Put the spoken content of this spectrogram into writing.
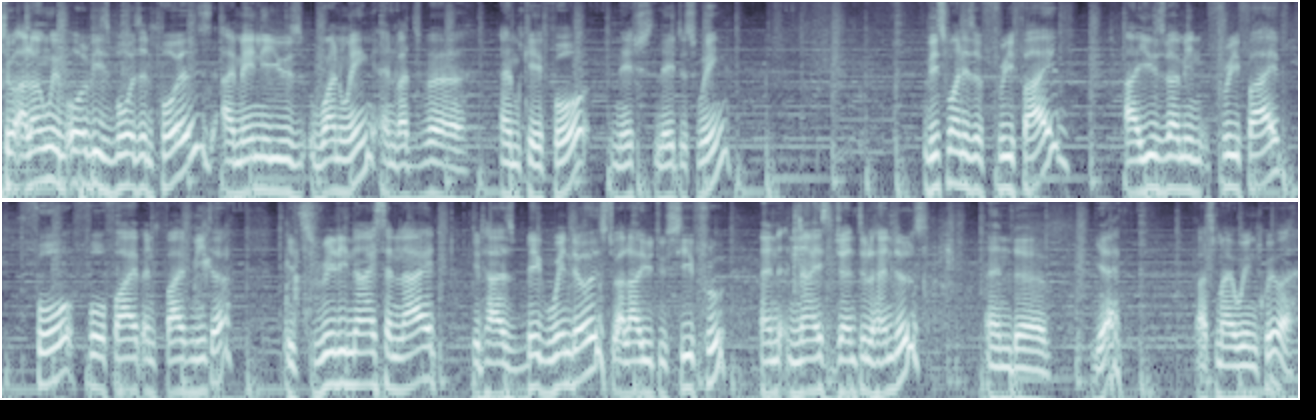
So along with all these boards and foils, I mainly use one wing and that's the MK4, Naish's latest wing. This one is a 3.5. I use them in 3.5, 4, 4.5 and 5 meter. It's really nice and light. It has big windows to allow you to see through and nice gentle handles. And uh, yeah, that's my wing quiver.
